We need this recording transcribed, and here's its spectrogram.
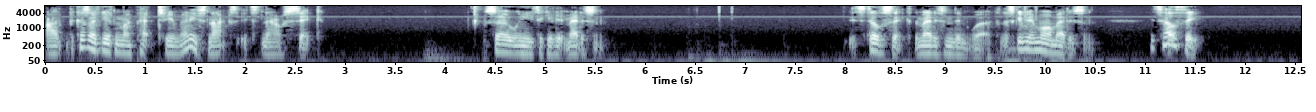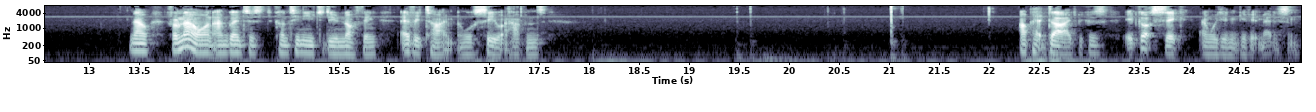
I, because I've given my pet too many snacks, it's now sick. So we need to give it medicine. It's still sick. The medicine didn't work. Let's give it more medicine. It's healthy. Now, from now on, I'm going to continue to do nothing every time, and we'll see what happens. Our pet died because it got sick and we didn't give it medicine.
